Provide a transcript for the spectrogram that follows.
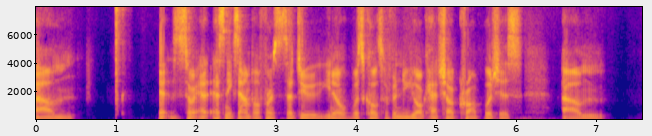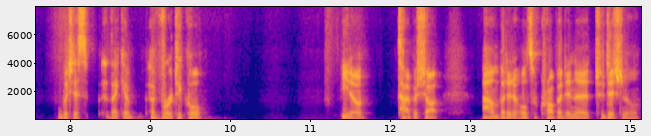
Um, so, as an example, for instance, I do, you know, what's called sort of a New York headshot crop, which is um, which is like a, a vertical, you know, type of shot, um, but then also crop it in a traditional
